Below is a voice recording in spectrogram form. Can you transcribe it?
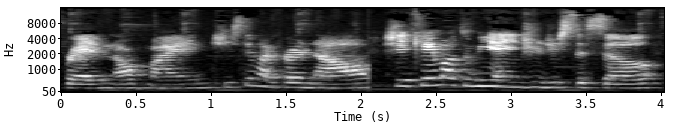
friend of mine, she's still my friend now. She came up to me and introduced herself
